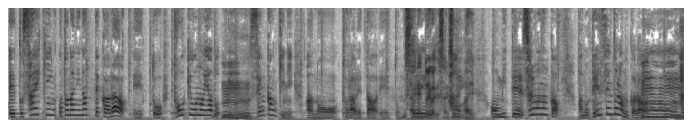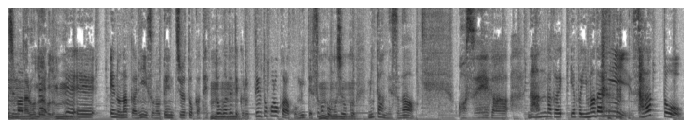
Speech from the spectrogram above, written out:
えっ、ー、と最近大人になってからえっ、ー、と東京の宿っていう戦艦機に、あの撮られたえっ、ー、と無サイレント映画ですね。はい、はい、を見てそれはなんかあの電線ドラムから始まって。で、えー絵の中にその電柱とか鉄塔が出てくるっていうところからこう見てすごく面白く見たんですが。オス映画なんだかやっぱいまだにさらっと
